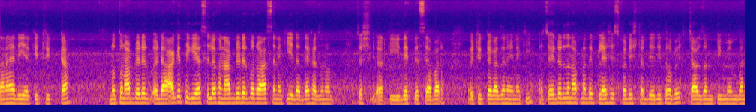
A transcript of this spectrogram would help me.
জানাই দিই আর কি ট্রিকটা নতুন আপডেটের এটা আগে থেকে আসছিল, এখন আপডেটের পরও আছে নাকি? এটা দেখার জন্য আর কি দেখতেছে আবার। ওই ট্রিকটা কাজে নেই নাকি? আচ্ছা এটার জন্য আপনাদের ক্ল্যাশ স্কোয়াড স্টার দিয়ে দিতে হবে। চারজন টিম মেম্বার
